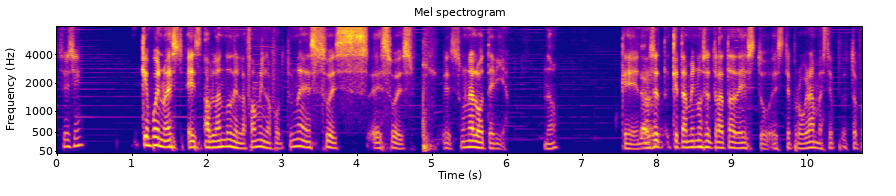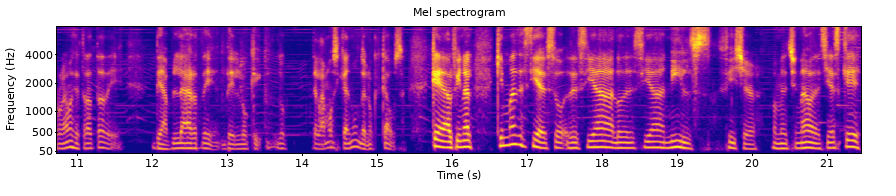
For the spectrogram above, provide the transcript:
Sí, sí. Que bueno, es, es hablando de la fama y la fortuna, eso es, eso es, es una lotería, ¿no? Que, no se- que también no se trata de esto, este programa, este, este programa se trata de, de hablar de, de lo que, lo- de la música del mundo, de lo que causa. Que al final, ¿quién más decía eso? Decía, lo decía Niels Fisher, lo mencionaba, decía, es que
